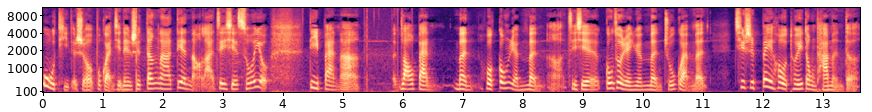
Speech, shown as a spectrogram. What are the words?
物体的时候，不管今天是灯啦、电脑啦这些，所有地板啊，老板。们或工人们啊，这些工作人员们、主管们，其实背后推动他们的，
